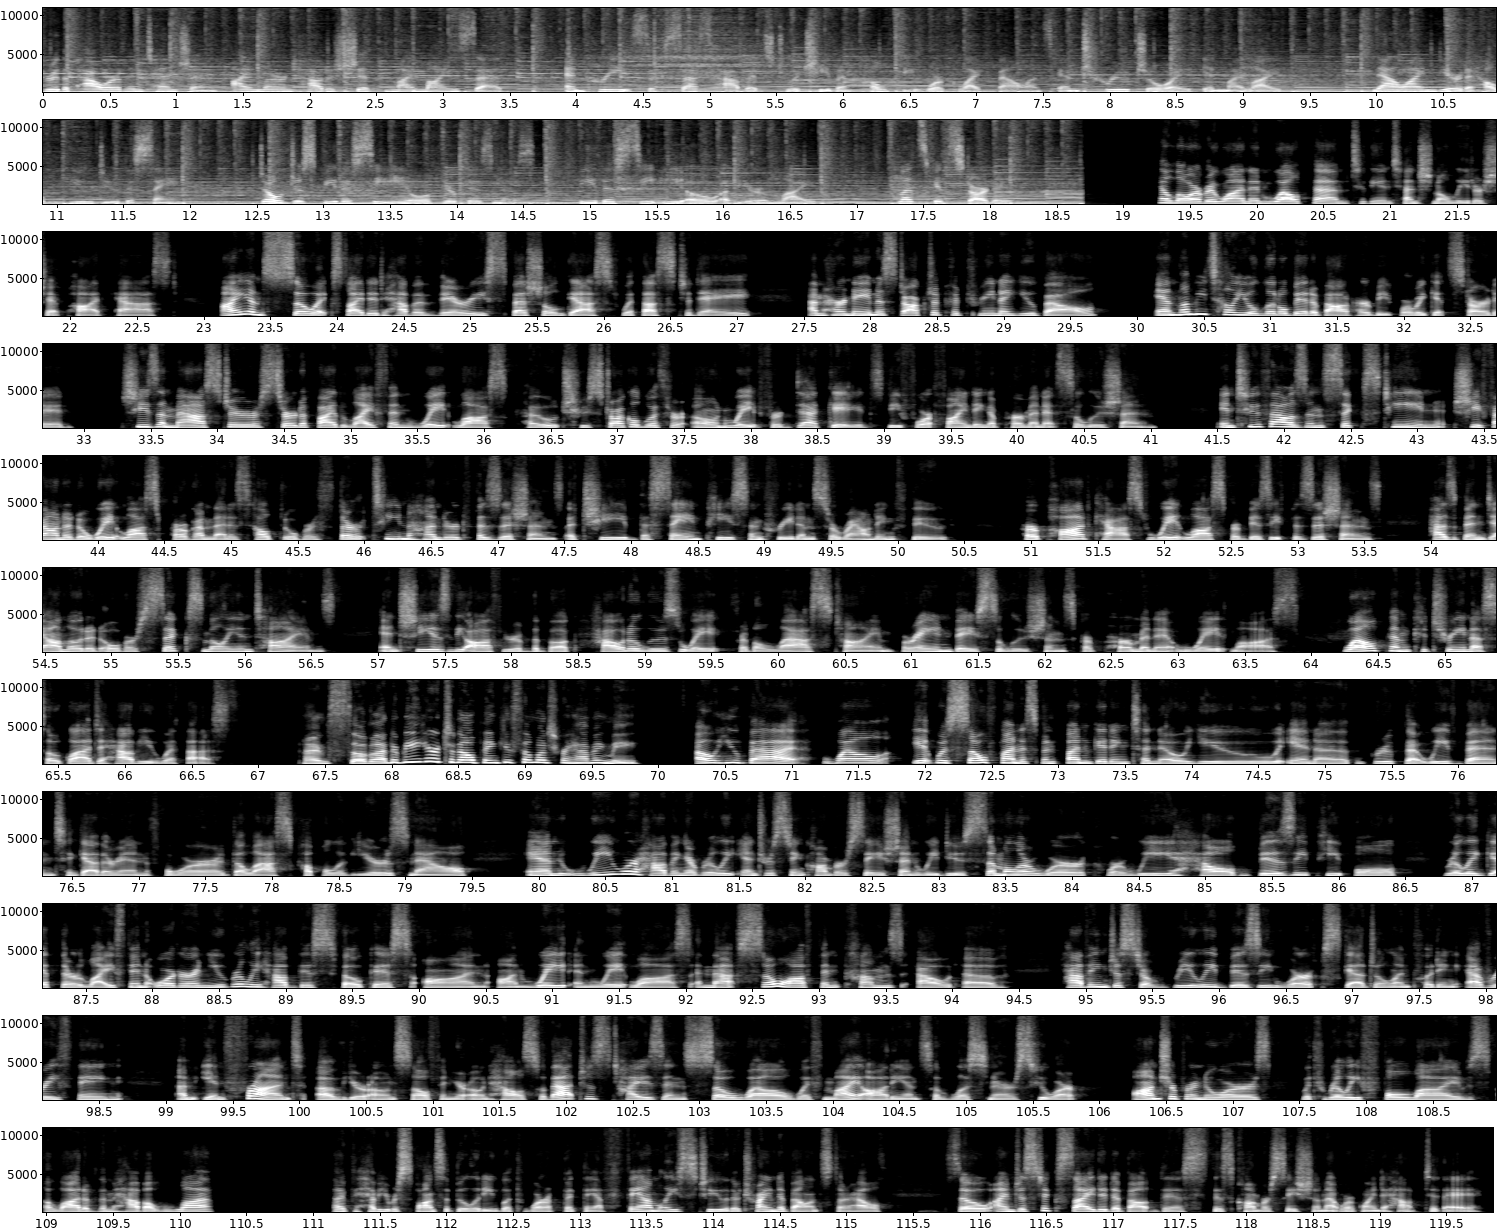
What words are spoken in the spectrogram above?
Through the power of intention, I learned how to shift my mindset and create success habits to achieve a healthy work life balance and true joy in my life. Now I'm here to help you do the same. Don't just be the CEO of your business, be the CEO of your life. Let's get started. Hello, everyone, and welcome to the Intentional Leadership Podcast. I am so excited to have a very special guest with us today, and her name is Dr. Katrina Ubell. And let me tell you a little bit about her before we get started. She's a master certified life and weight loss coach who struggled with her own weight for decades before finding a permanent solution. In 2016, she founded a weight loss program that has helped over 1,300 physicians achieve the same peace and freedom surrounding food. Her podcast, Weight Loss for Busy Physicians, has been downloaded over 6 million times, and she is the author of the book, How to Lose Weight for the Last Time Brain Based Solutions for Permanent Weight Loss. Welcome, Katrina. So glad to have you with us. I'm so glad to be here, Janelle. Thank you so much for having me. Oh, you bet. Well, it was so fun. It's been fun getting to know you in a group that we've been together in for the last couple of years now. And we were having a really interesting conversation. We do similar work where we help busy people really get their life in order and you really have this focus on on weight and weight loss and that so often comes out of having just a really busy work schedule and putting everything um, in front of your own self and your own health. So that just ties in so well with my audience of listeners who are entrepreneurs with really full lives. A lot of them have a lot of heavy responsibility with work, but they have families too. They're trying to balance their health. So I'm just excited about this this conversation that we're going to have today.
